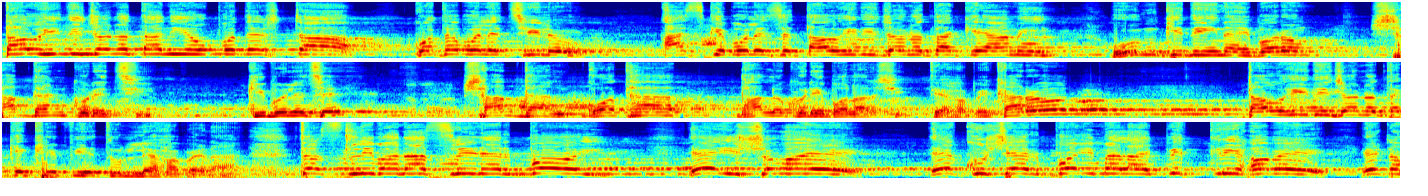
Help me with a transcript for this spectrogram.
তাওহিদি জনতা নিয়ে উপদেষ্টা কথা বলেছিল। আজকে বলেছে, তাওহিদি জনতাকে আমি হুমকি দিই নাই, বরং সাবধান করেছি। কি বলেছে? সাবধান, কথা ভালো করে বলার শিখতে হবে। কারণ তাওহিদি জনতাকে খেপিয়ে তুললে হবে না। তসলিমা নাসরিনের বই এই সময়ে একুশের বই মেলায় বিক্রি হবে এটা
